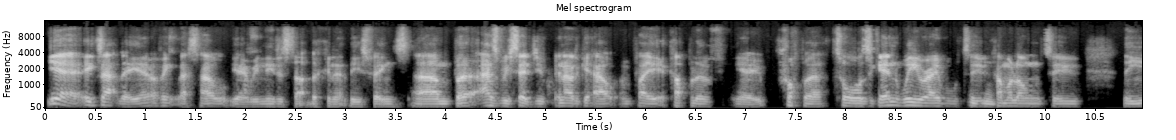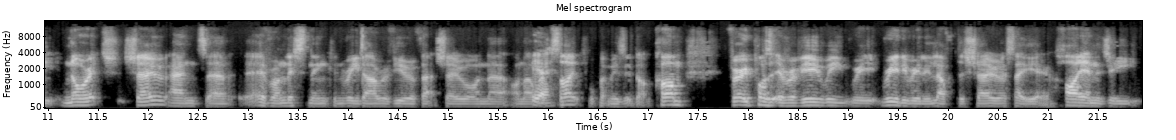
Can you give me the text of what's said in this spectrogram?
Yeah, exactly. Yeah, I think that's how yeah we need to start looking at these things. Um, but as we said, you've been able to get out and play a couple of you know proper tours again. We were able to mm-hmm. come along to the Norwich show, and uh, everyone listening can read our review of that show on uh, on our yeah. website, fullpeltmusic.com very positive review. We, we really, really loved the show. I say, yeah, high energy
